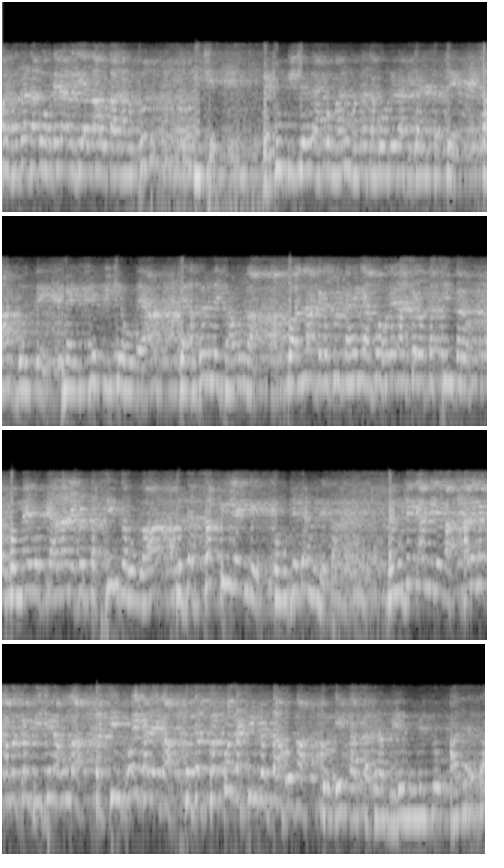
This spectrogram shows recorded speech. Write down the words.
और हज़रत अबू हुरैरा रज़ी अल्लाह अन्हु खुद पीछे पीछे हुए आपको मालूम हज़रत अबू हुरैरा बेचारे सच्चे, साफ़ बोलते, मैं इसलिए पीछे हो गया कि अगर मैं जाऊँगा तो अल्लाह के रसूल कहेंगे, अबू हुरैरा, चलो तकसीम करो। तो मैं वो प्याला लेकर तकसीम करूँगा तो जब सब पी लेंगे तो मुझे क्या मिलेगा? मैं, मुझे क्या मिलेगा? अरे मैं कम अज कम पीछे रहूँगा, तकसीम कोई करेगा? तो जब सबको तकसीम करता होगा तो एक आध कतरा मेरे मुँह में तो आ जाएगा।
